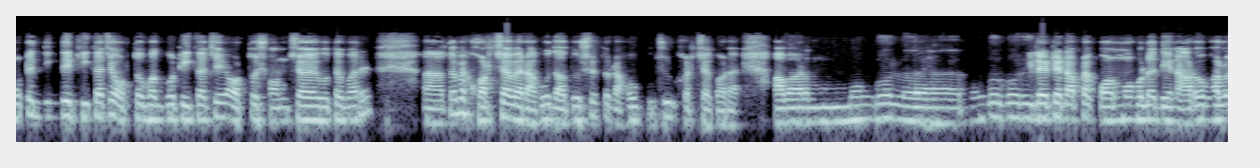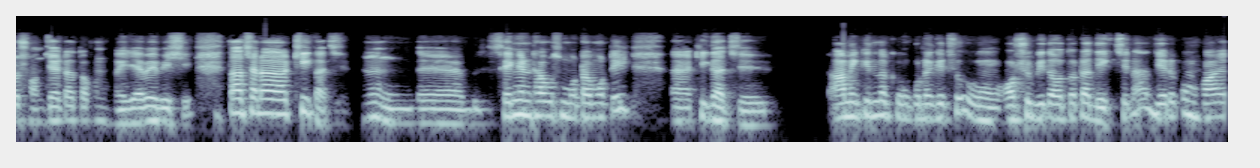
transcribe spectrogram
মোটের দিক দিয়ে ঠিক আছে, অর্থভাগ্য ঠিক আছে, অর্থ সঞ্চয় হতে পারে। তবে খরচা হবে রাহু। দ্বাদশে তো রাহু প্রচুর খরচা করায়। আবার মঙ্গল মঙ্গল রিলেটেড আপনার কর্ম হলে দেন আরও ভালো, সঞ্চয়টা তখন হয়ে যাবে বেশি। তাছাড়া ঠিক আছে। হুম সেকেন্ড হাউস মোটামুটি ঠিক আছে। আমি কিন্তু কোনো কিছু অসুবিধা অতটা দেখছি না। যেরকম হয়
